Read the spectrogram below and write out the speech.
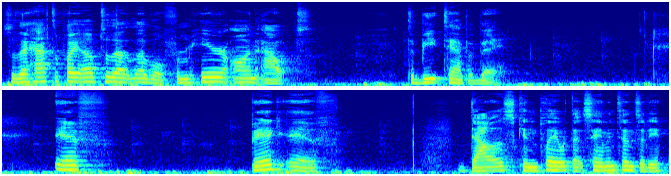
so they have to play up to that level from here on out to beat Tampa Bay. If big if Dallas can play with that same intensity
